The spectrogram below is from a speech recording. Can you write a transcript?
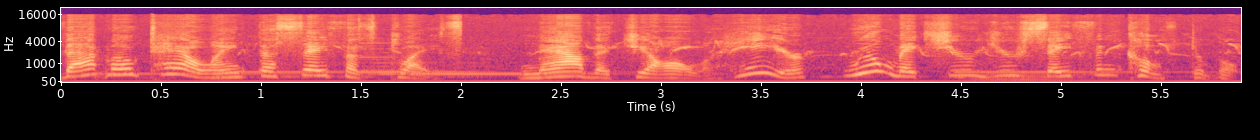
That motel ain't the safest place. Now that y'all are here, we'll make sure you're safe and comfortable.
